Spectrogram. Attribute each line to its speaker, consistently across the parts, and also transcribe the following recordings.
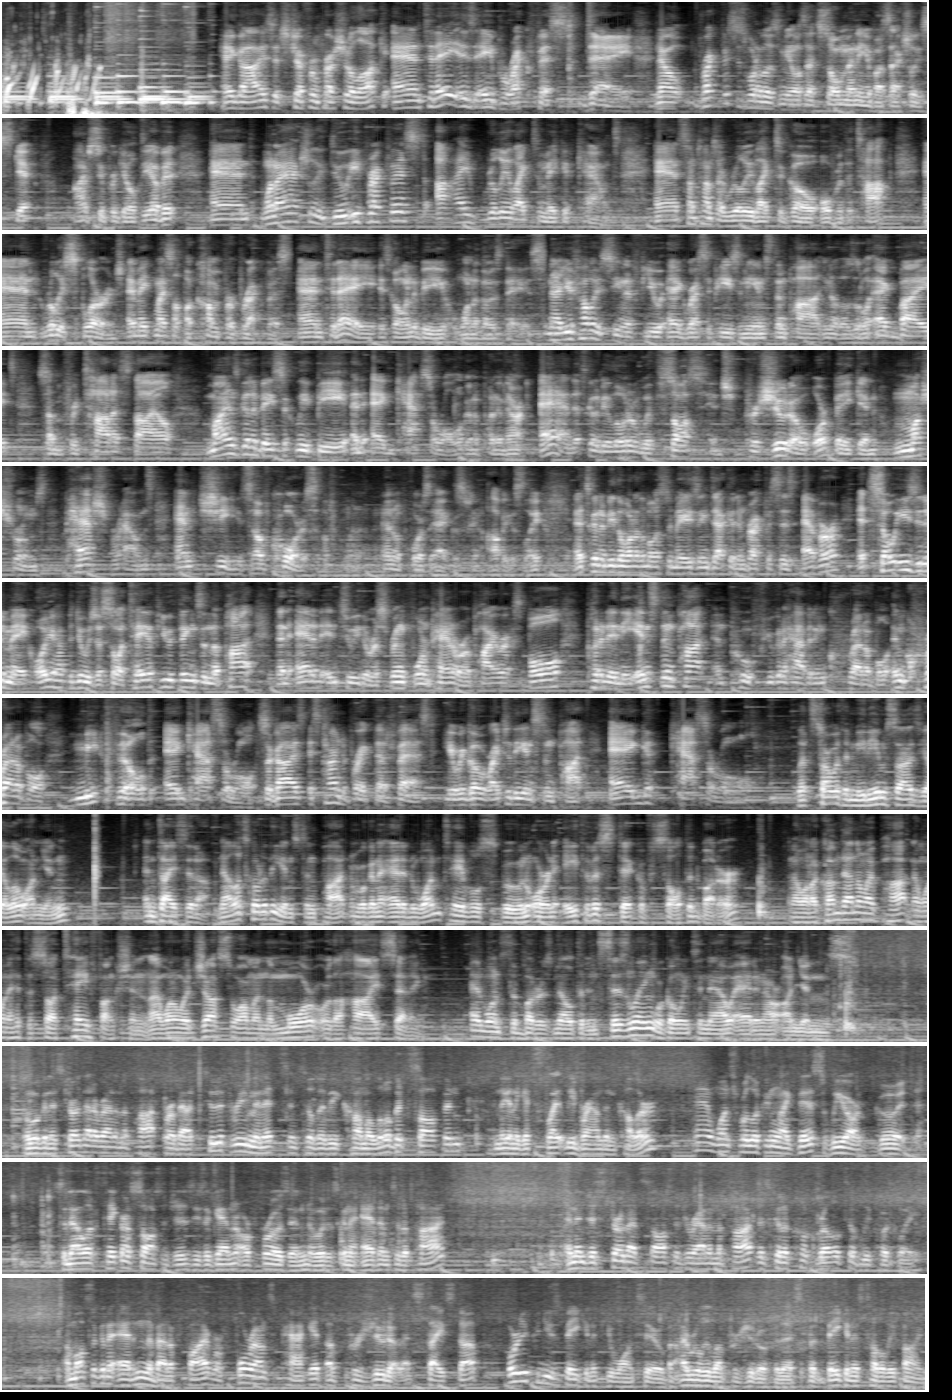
Speaker 1: Hey guys, it's Jeff from Pressure Luck, and today is a breakfast day. Now, breakfast is one of those meals that so many of us actually skip. I'm super guilty of it. And when I actually do eat breakfast, I really like to make it count. And sometimes I really like to go over the top and really splurge and make myself a comfort breakfast. And today is going to be one of those days. Now you've probably seen a few egg recipes in the Instant Pot, you know, those little egg bites, some frittata style. Mine's gonna basically be an egg casserole we're gonna put in there, and it's gonna be loaded with sausage, prosciutto or bacon, mushrooms, hash browns, and cheese, of course, and of course eggs, obviously. It's gonna be the one of the most amazing decadent breakfasts ever. It's so easy to make. All you have to do is just saute a few things in the pot, then add it into either a springform pan or a Pyrex bowl, put it in the Instant Pot, and poof, you're gonna have an incredible, incredible meat-filled egg casserole. So guys, it's time to break that fast. Here we go, right to the Instant Pot. Egg casserole. Let's start with a medium-sized yellow onion and dice it up. Now let's go to the Instant Pot and we're gonna add in one tablespoon or an eighth of a stick of salted butter. And I wanna come down to my pot and I wanna hit the saute function and I wanna adjust so I'm on the more or the high setting. And once the butter is melted and sizzling, we're going to now add in our onions. And we're gonna stir that around in the pot for about two to three minutes until they become a little bit softened and they're gonna get slightly browned in color. And once we're looking like this, we are good. So now let's take our sausages, these again are frozen, and we're just gonna add them to the pot. And then just stir that sausage around in the pot. It's gonna cook relatively quickly. I'm also gonna add in about a five or four ounce packet of prosciutto that's diced up. Or you could use bacon if you want to, but I really love prosciutto for this, but bacon is totally fine.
